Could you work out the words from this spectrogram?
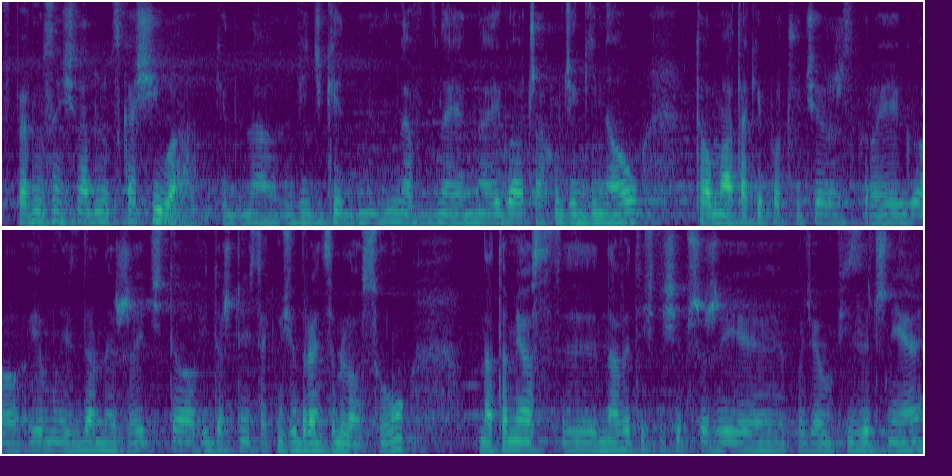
w pewnym sensie nadludzka siła. Kiedy na, widzi, kiedy na, na, na jego oczach ludzie giną, to ma takie poczucie, że skoro jego, jemu jest dane żyć, to widocznie jest jakimś obrońcem losu. Natomiast y, nawet jeśli się przeżyje, powiedziałbym, fizycznie,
